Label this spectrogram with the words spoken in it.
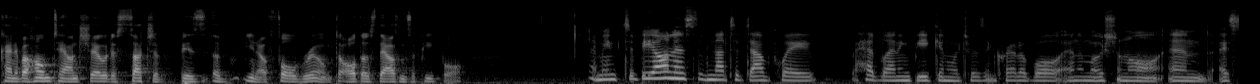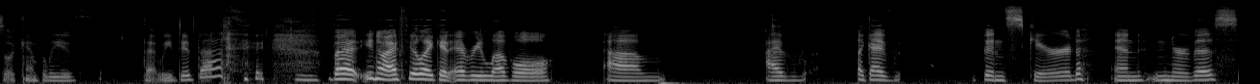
kind of a hometown show to such a biz, a, you know, full room to all those thousands of people. I mean, to be honest, not to downplay headlining Beacon, which was incredible and emotional, and I still can't believe that we did that. But you know, I feel like at every level, um, I've like I've been scared and nervous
